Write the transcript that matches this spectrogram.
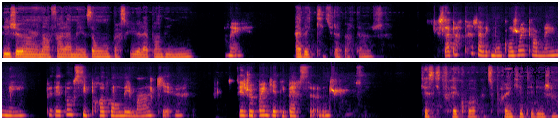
déjà un enfant à la maison, parce qu'il y a la pandémie. Oui. Avec qui tu la partages? Je la partage avec mon conjoint quand même, mais peut-être pas aussi profondément que. Tu sais, je veux pas inquiéter personne, je pense. Qu'est-ce qui te ferait croire que tu pourrais inquiéter les gens?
